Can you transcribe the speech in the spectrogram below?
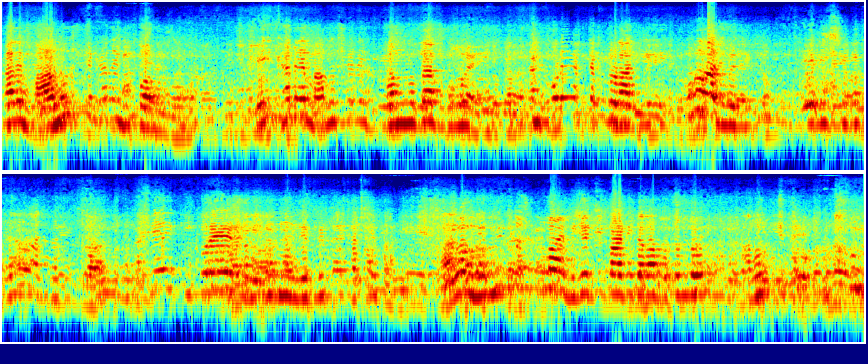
তাহলে মানুষ যেখানে বিপন্ন সেইখানে মানুষের এই বিপন্নতার সময়ে কি করে একটা কোনো রাজনীতি কোনো রাজনৈতিক কোনো রাজনৈতিক দল, এবং নির্লিপ্ত সময় বিজেপি পার্টি তারা প্রচণ্ড আনন্দিত। উৎফুল্ল।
